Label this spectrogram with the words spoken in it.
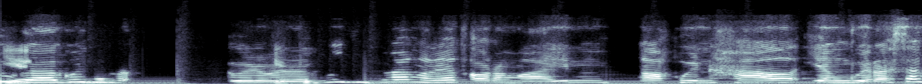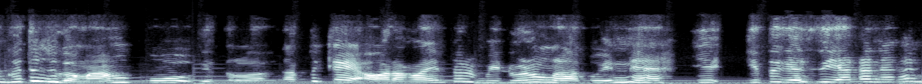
juga yeah. gue juga bener-bener gue juga ngeliat orang lain ngelakuin hal yang gue rasa gue tuh juga mampu gitu loh. Tapi kayak orang lain tuh lebih dulu ngelakuinnya. Ya, gitu gak sih? Ya kan ya kan?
